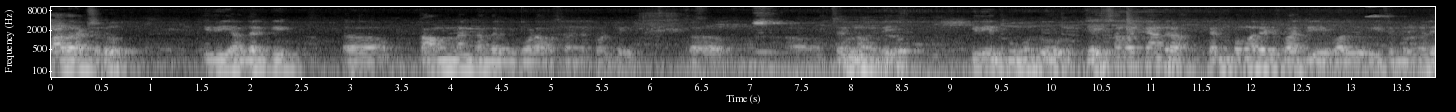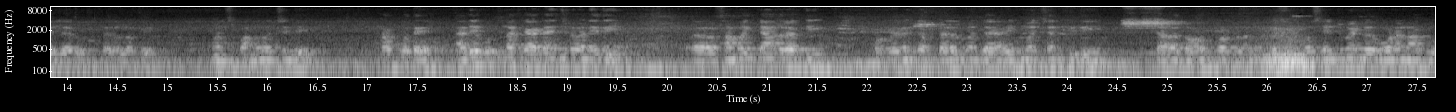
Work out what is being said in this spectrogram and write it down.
పాదరక్షలు. ఇది అందరికీ కామన్ మ్యాన్కి అందరికీ కూడా అవసరమైనటువంటి చిహ్నం ఇది. ఇది ఇంతకు ముందు జై సమైక్యాంధ్ర కిరణ్ కుమార్ రెడ్డి పార్టీ వాళ్ళు ఈ సింబల్ మీద వెళ్ళారు ప్రజల్లోకి. మంచి స్పందన వచ్చింది. కాకపోతే అదే గుర్తున కేటాయించడం అనేది సమైక్యాంధ్రకి ఒక విధంగా ప్రజల మధ్య ఐకమత్యానికి ఇది చాలా దోహదపడుతుందని ఉద్దేశంతో సెంటిమెంట్ కూడా నాకు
